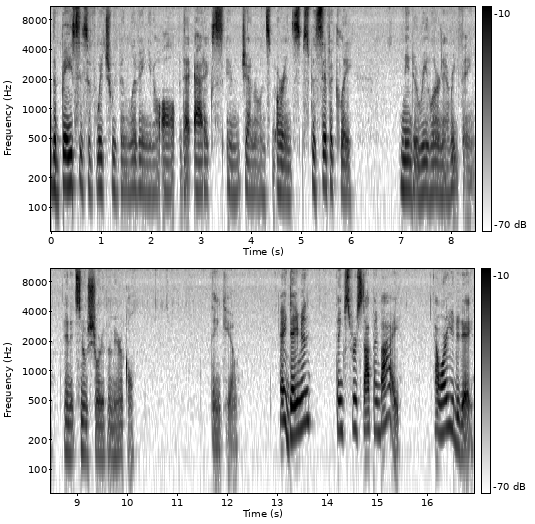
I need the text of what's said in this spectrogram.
the basis of which we've been living, you know, all that addicts in general and, or in specifically need to relearn everything. And it's no short of a miracle. Thank you. Hey, Damon, thanks for stopping by. How are you today?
